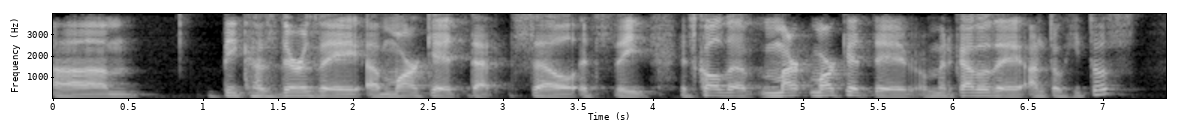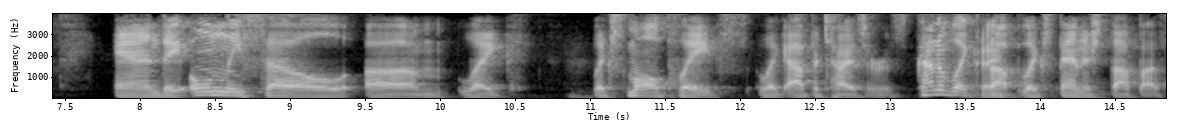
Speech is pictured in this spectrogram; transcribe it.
um, because there's a, a market that sell. It's the it's called a mar- market de mercado de antojitos, and they only sell um, like like small plates, like appetizers, kind of like Okay. tap, like Spanish tapas.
